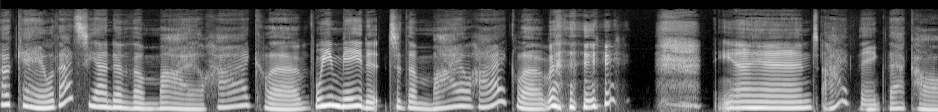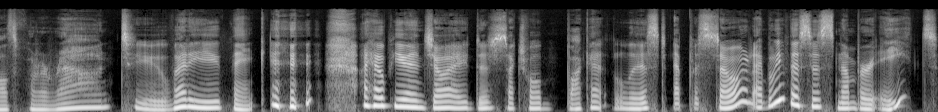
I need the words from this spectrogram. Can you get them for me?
Okay, well, that's the end of the Mile High Club. We made it to the Mile High Club. and I think that calls for a round two. What do you think? I hope you enjoyed the sexual bucket list episode. I believe this is number eight.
